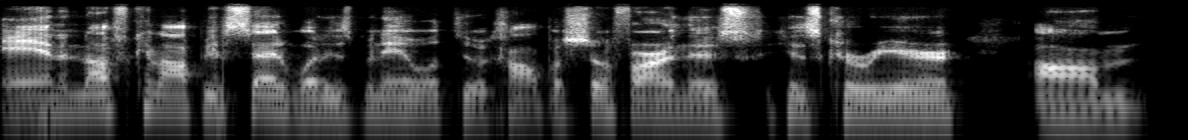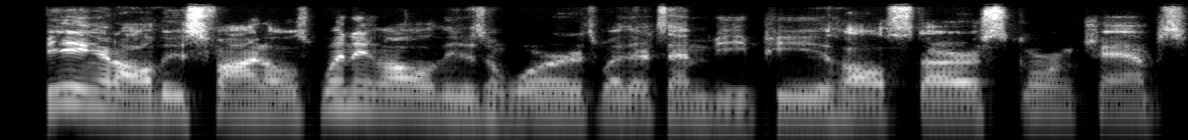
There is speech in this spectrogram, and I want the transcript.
And enough cannot be said what he's been able to accomplish so far in this his career. Um, being in all these finals, winning all of these awards, whether it's MVPs, All Stars, scoring champs,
